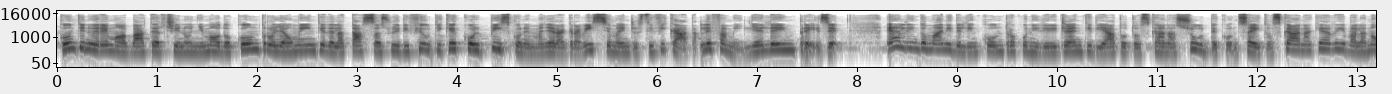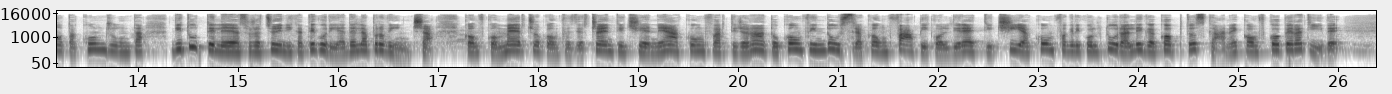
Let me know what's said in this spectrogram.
Continueremo a batterci in ogni modo contro gli aumenti della tassa sui rifiuti che colpiscono in maniera gravissima e ingiustificata le famiglie e le imprese. È all'indomani dell'incontro con i dirigenti di Ato Toscana Sud e Consei Toscana che arriva la nota congiunta di tutte le associazioni di categoria della provincia. Confcommercio, Confesercenti, CNA, Confartigianato, Confindustria, Confapicol, Diretti, CIA, Confagricoltura, Lega Coop Toscana e Confcooperative.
